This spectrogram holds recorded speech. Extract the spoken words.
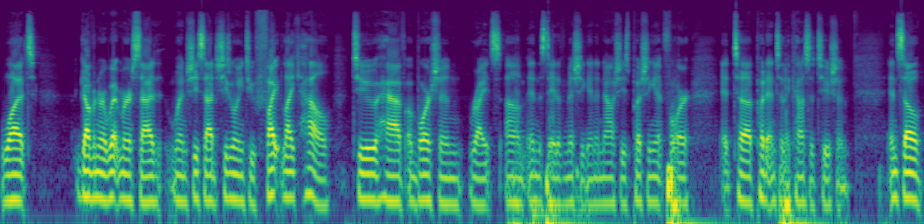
what Governor Whitmer said when she said she's going to fight like hell to have abortion rights um, in the state of Michigan, and now she's pushing it for it to put it into the Constitution. And so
